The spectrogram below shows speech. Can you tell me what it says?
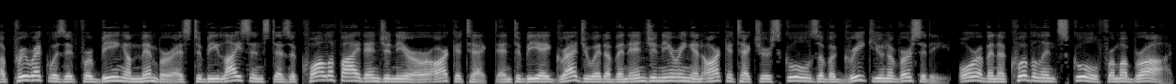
A prerequisite for being a member is to be licensed as a qualified engineer or architect and to be a graduate of an engineering and architecture schools of a Greek university, or of an equivalent school from abroad.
